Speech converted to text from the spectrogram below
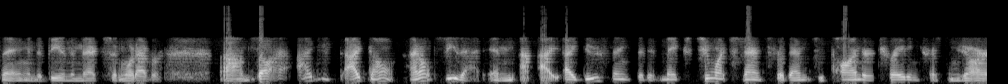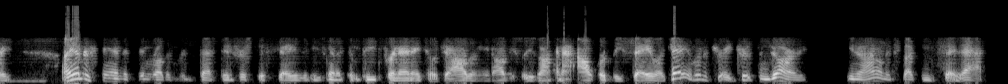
thing and to be in the mix and whatever. Um, so I, I just I don't I don't see that, and I, I do think that it makes too much sense for them to ponder trading Tristan Jarry. I understand it's in Rutherford's best interest to say that he's going to compete for an NHL job. I mean, obviously he's not going to outwardly say like, "Hey, I'm going to trade Tristan Jarry." You know, I don't expect him to say that,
